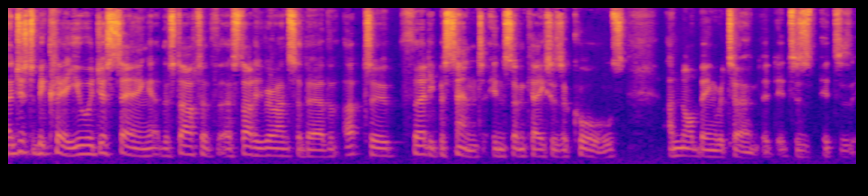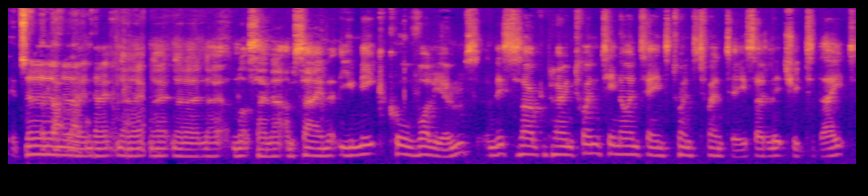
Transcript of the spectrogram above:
And just to be clear, you were just saying at the start of uh, start of your answer there that up to thirty percent in some cases of calls are not being returned. It, it's it's it's no no no no, no no no no no no I'm not saying that. I'm saying that unique call volumes, and this is how I'm comparing 2019 to 2020, so literally to date.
